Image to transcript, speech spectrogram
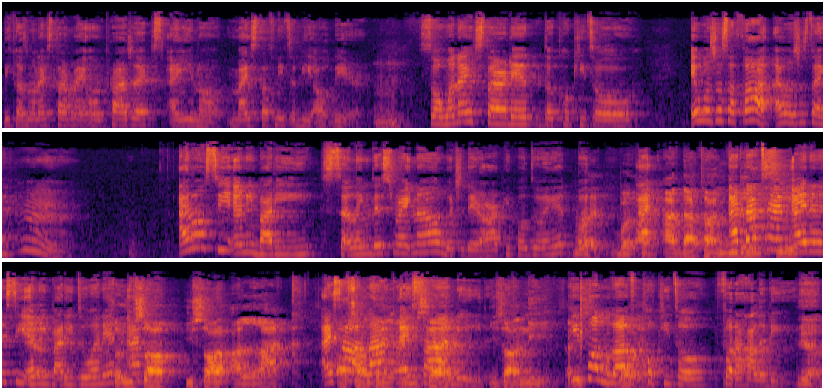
because when I start my own projects, I you know my stuff needs to be out there. Mm-hmm. So when I started the coquito, it was just a thought. I was just like, hmm. I don't see anybody selling this right now, which there are people doing it. But right, but I, at, at that time, you at didn't that time. I didn't see Yeah. anybody doing it. So you I- saw you saw a lack. I saw a lack, and I you saw said- a need. You saw a need. people love coquito for the holidays. Yeah,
